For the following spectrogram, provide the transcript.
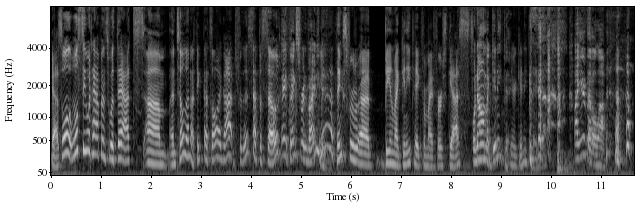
yeah, so we'll, we'll see what happens with that. Um, until then, I think that's all I got for this episode. Hey, thanks for inviting me. Yeah, thanks for uh, being my guinea pig for my first guest. Well, now I'm a guinea pig. You're a guinea pig. yeah. I hear that a lot.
